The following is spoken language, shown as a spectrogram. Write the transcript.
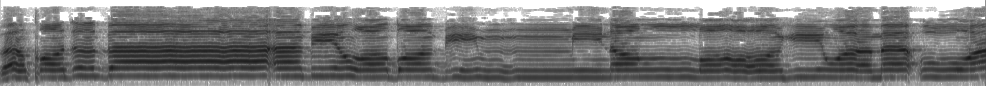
فَقَدْ بَاءَ بِغَضَبٍ مِّنَ اللَّهِ وَمَأْوَاهُ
